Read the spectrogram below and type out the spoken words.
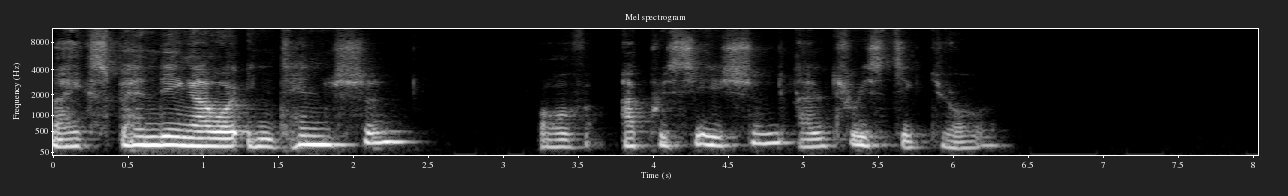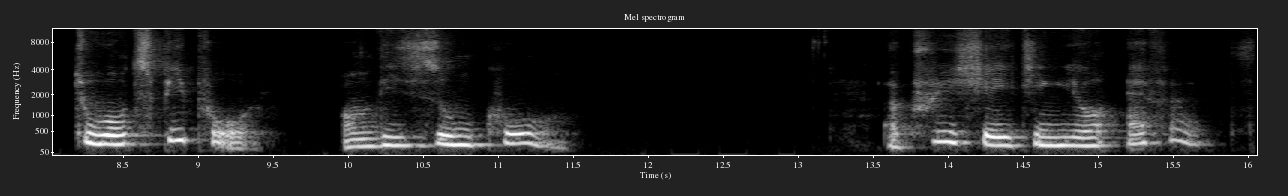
Now expanding our intention of appreciation, altruistic joy towards people on this Zoom call, appreciating your efforts,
